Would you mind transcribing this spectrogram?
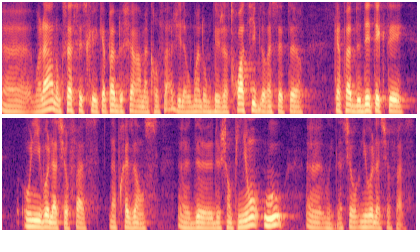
Euh, voilà, donc ça c'est ce qu'est capable de faire un macrophage. Il a au moins donc déjà trois types de récepteurs capables de détecter au niveau de la surface la présence euh, de, champignons ou euh, oui, au niveau de la surface.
